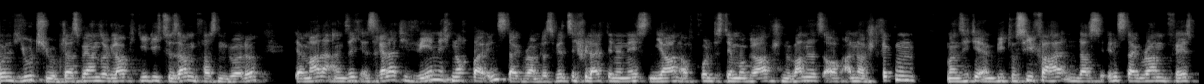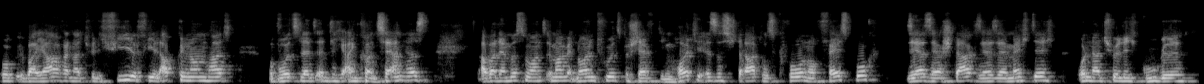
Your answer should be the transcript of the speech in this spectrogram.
und YouTube. Das wären so, glaube ich, die, die ich zusammenfassen würde. Der Maler an sich ist relativ wenig noch bei Instagram. Das wird sich vielleicht in den nächsten Jahren aufgrund des demografischen Wandels auch anders stricken. Man sieht ja im B2C-Verhalten, dass Instagram, Facebook über Jahre natürlich viel, viel abgenommen hat, obwohl es letztendlich ein Konzern ist. Aber da müssen wir uns immer mit neuen Tools beschäftigen. Heute ist es Status quo noch Facebook, sehr, sehr stark, sehr, sehr mächtig und natürlich Google.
